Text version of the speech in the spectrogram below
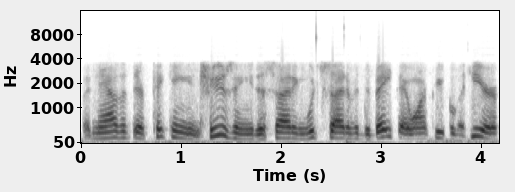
But now that they're picking and choosing and deciding which side of a debate they want people to hear,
